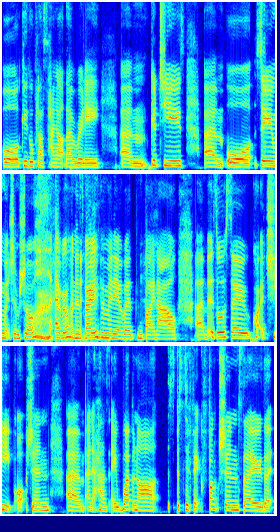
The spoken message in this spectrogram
or Google Plus Hangout. They're really um, good to use, um, or Zoom, which I'm sure everyone is very familiar with by now. Um, it's also quite a cheap option, um, and it has a webinar specific function so that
